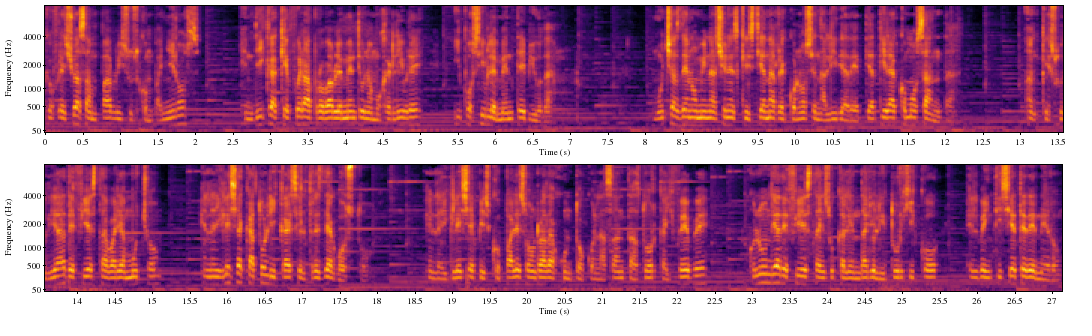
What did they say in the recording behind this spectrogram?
que ofreció a San Pablo y sus compañeros, indica que fuera probablemente una mujer libre y posiblemente viuda. Muchas denominaciones cristianas reconocen a Lidia de Teatira como santa. Aunque su día de fiesta varía mucho, en la Iglesia Católica es el 3 de agosto. En la Iglesia Episcopal es honrada junto con las santas Dorca y Febe, con un día de fiesta en su calendario litúrgico el 27 de enero,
